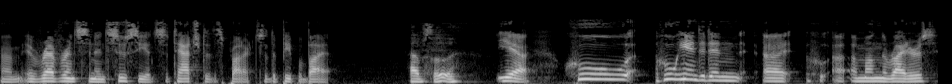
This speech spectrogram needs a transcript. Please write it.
um, irreverence and insouciance attached to this product, so that people buy it. Absolutely. Yeah. Who who handed in uh, who, uh, among the writers?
